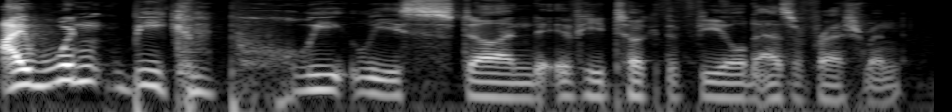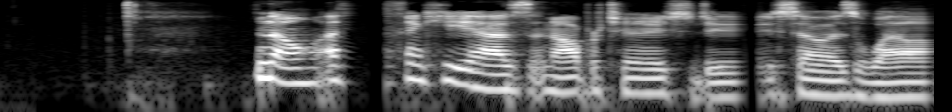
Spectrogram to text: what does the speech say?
I wouldn't be completely stunned if he took the field as a freshman. No, I think he has an opportunity to do so as well.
